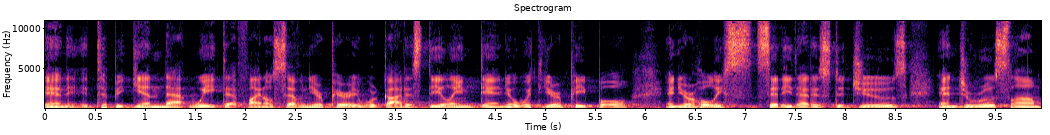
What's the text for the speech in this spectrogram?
And to begin that week, that final seven year period where God is dealing, Daniel, with your people and your holy city, that is the Jews and Jerusalem,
